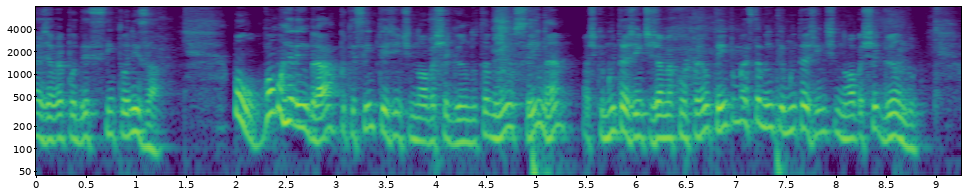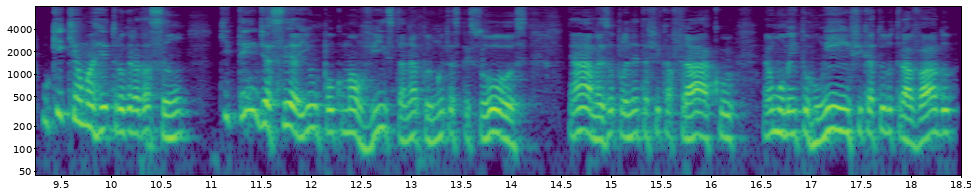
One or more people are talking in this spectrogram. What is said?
né, já vai poder se sintonizar. Bom, vamos relembrar, porque sempre tem gente nova chegando também, eu sei, né? Acho que muita gente já me acompanha há um tempo, mas também tem muita gente nova chegando. O que, que é uma retrogradação? Que tende a ser aí um pouco mal vista, né, por muitas pessoas. Ah, mas o planeta fica fraco, é um momento ruim, fica tudo travado.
